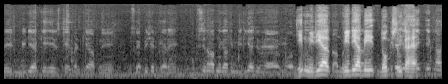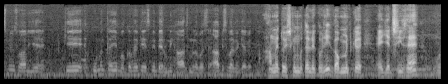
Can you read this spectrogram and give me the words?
भी मीडिया की ही स्टेटमेंट किया आपने उसको अप्रिशिएट कर रहे हैं। दूसरी तरफ़ आपने कहा कि मीडिया जो है वो जी मीडिया मीडिया भी दो किस्म का है। एक, एक लास्ट में सवाल ये है कि हुकूमत का ये मौकफ है कि इसमें बैरूनी हाथ मुलवस है। आप इस बारे में क्या कहते हैं? हमें तो इसके मतलब नहीं गवर्नमेंट के एजेंसीज हैं वो,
